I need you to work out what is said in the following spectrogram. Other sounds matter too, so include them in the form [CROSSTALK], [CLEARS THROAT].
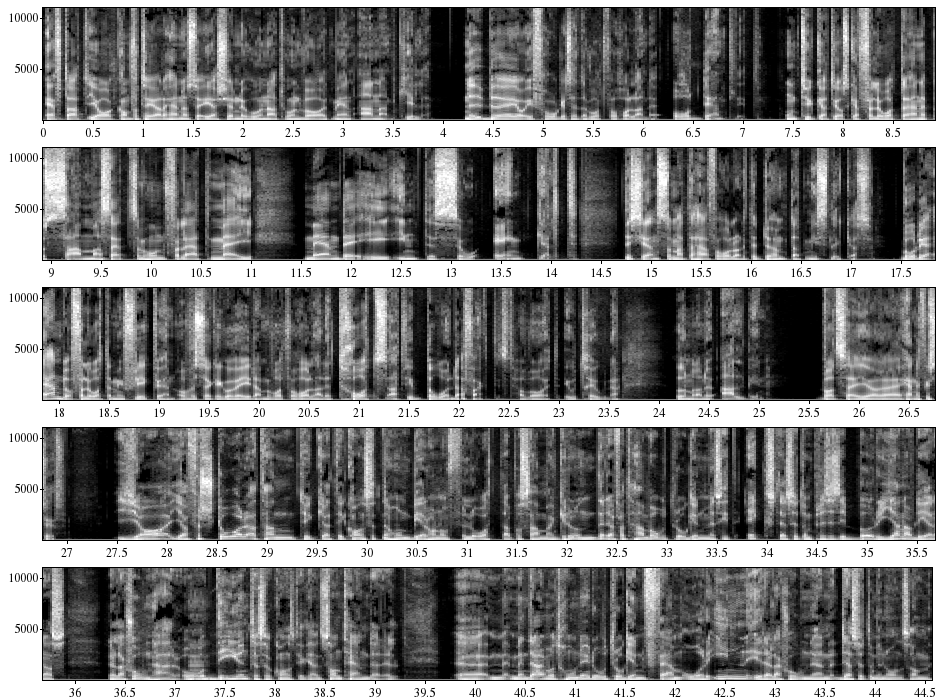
Efter att jag konfronterade henne så erkände hon att hon varit med en annan kille. Nu börjar jag ifrågasätta vårt förhållande ordentligt. Hon tycker att jag ska förlåta henne på samma sätt som hon förlät mig. Men det är inte så enkelt. Det känns som att det här förhållandet är dömt att misslyckas. Borde jag ändå förlåta min flickvän och försöka gå vidare med vårt förhållande trots att vi båda faktiskt har varit otrogna? Undrar nu Albin. Vad säger eh, Henrik Fexeus? Ja, jag förstår att han tycker att det är konstigt när hon ber honom förlåta på samma grunder. Därför att han var otrogen med sitt ex dessutom precis i början av deras relation här. Och, och det är ju inte så konstigt, sånt händer. Eh, men men däremot, hon är ju då otrogen fem år in i relationen. Dessutom med någon som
